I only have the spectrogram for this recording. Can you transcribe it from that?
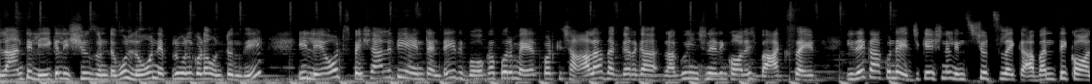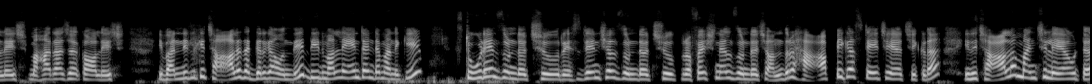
ఎలాంటి లీగల్ ఇష్యూస్ ఉండవు లోన్ అప్రూవల్ కూడా ఉంటుంది. ఈ లేఅవుట్ స్పెషాలిటీ ఏంటంటే ఇది భోగాపురం ఎయిర్పోర్ట్కి చాలా దగ్గరగా Raghu engineering college back side. ఇదే కాకుండా educational institutes like Avanti college Maharaja college ఇవన్నిటికి చాలా దగ్గరగా ఉంది. దీనివల్ల ఏంటంటే మనకి స్టూడెంట్స్ ఉండొచ్చు రెసిడెన్షియల్స్ ఉండొచ్చు ప్రొఫెషనల్స్ ఉండొచ్చు. అందరూ హ్యాపీగా స్టే చేయొచ్చు ఇక్కడ. ఇది చాలా మంచి లేఅవుట్.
